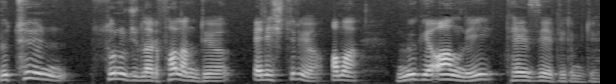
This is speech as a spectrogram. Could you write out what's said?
bütün sunucuları falan diyor eleştiriyor ama Müge Anlı'yı tenzih ederim diyor.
